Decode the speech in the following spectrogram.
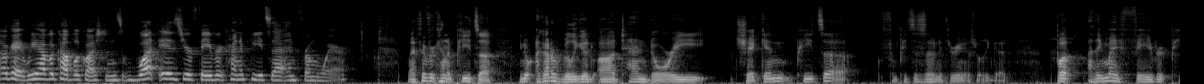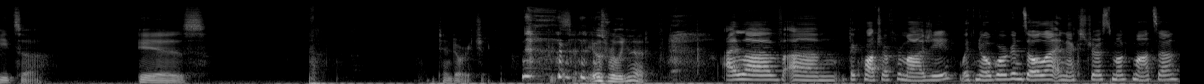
Okay, we have a couple questions. What is your favorite kind of pizza and from where? My favorite kind of pizza, you know, I got a really good uh, tandoori chicken pizza from Pizza Seventy Three, and it was really good. But I think my favorite pizza is tandoori chicken. Pizza. it was really good. I love um, the quattro formaggi with no gorgonzola and extra smoked mozza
